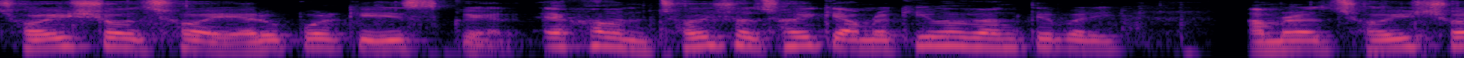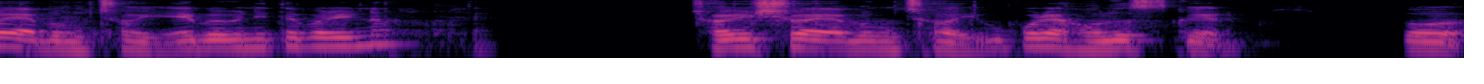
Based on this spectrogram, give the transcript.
ছয়শো ছয়, এর উপর কি স্কোয়ার এখন ছয়শো ছয়কে আমরা কীভাবে আনতে পারি? আমরা ছয়শো এবং ছয়, এভাবে নিতে পারি না? ছয়শো এবং ছয়, উপরে হোল স্কোয়ার তো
